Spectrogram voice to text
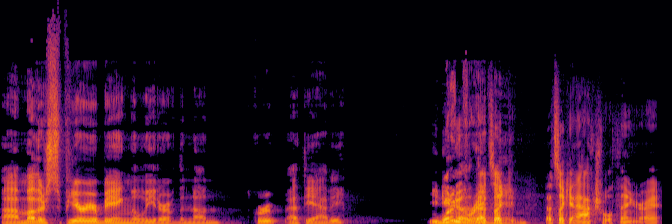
Uh, Mother Superior being the leader of the nun group at the Abbey. You do know that's like that's like an actual thing, right?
